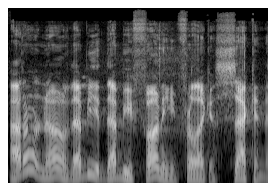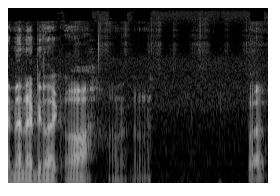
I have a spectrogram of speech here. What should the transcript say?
I, I don't know. That'd be that'd be funny for like a second, and then I'd be like, oh, I don't know. But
